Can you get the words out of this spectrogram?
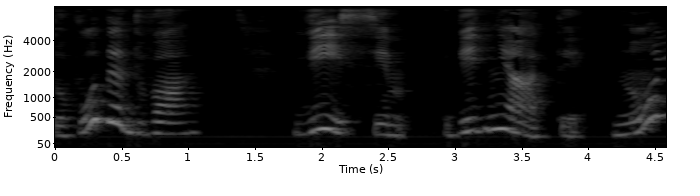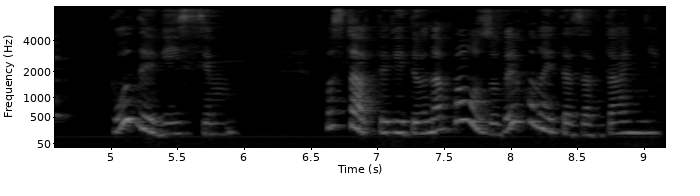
то буде 2. 8 відняти 0 буде 8. Поставте відео на паузу, виконайте завдання.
